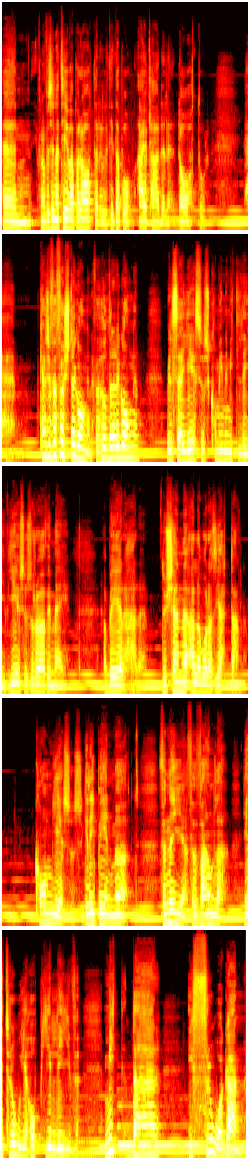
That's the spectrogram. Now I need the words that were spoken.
eh, framför sina tv-apparater eller tittar på iPad eller dator. Eh, kanske för första gången, för hundrade gången vill säga Jesus kom in i mitt liv. Jesus rör vid mig. Jag ber Herre, du känner alla våra hjärtan. Kom Jesus, grip in, möt, förnya, förvandla, ge tro, ge hopp, ge liv. Mitt där i frågan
